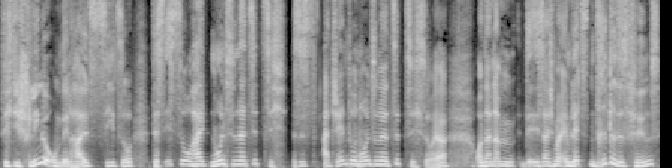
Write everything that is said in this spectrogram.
sich die Schlinge um den Hals zieht, so, das ist so halt 1970. Das ist Argento 1970 so, ja. Und dann am, sag ich mal, im letzten Drittel des Films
